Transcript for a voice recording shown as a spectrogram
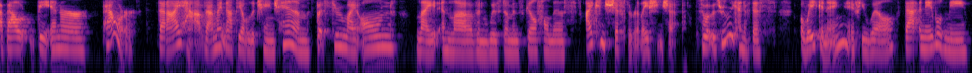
about the inner power that I have. I might not be able to change him, but through my own light and love and wisdom and skillfulness, I can shift the relationship. So it was really kind of this awakening, if you will, that enabled me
